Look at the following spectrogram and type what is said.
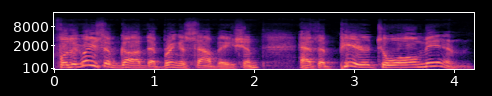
For the grace of God that bringeth salvation hath appeared to all men,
